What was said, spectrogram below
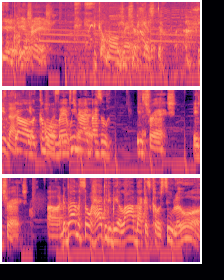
Yeah, he trash. Come on, He man. trash, dog. He's not. Dog, yeah, come I on, man. he's We not trash. messing with. He's trash. He's trash. Uh, the Bama's so happy to be a linebackers coach too. Like, oh,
